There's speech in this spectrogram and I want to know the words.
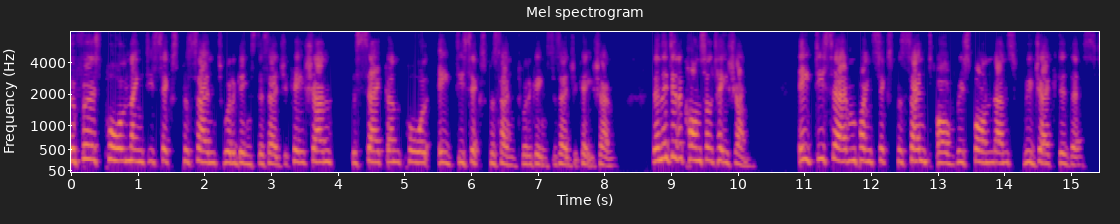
The first poll, 96% were against this education. The second poll, 86% were against this education. Then they did a consultation. 87.6% of respondents rejected this.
